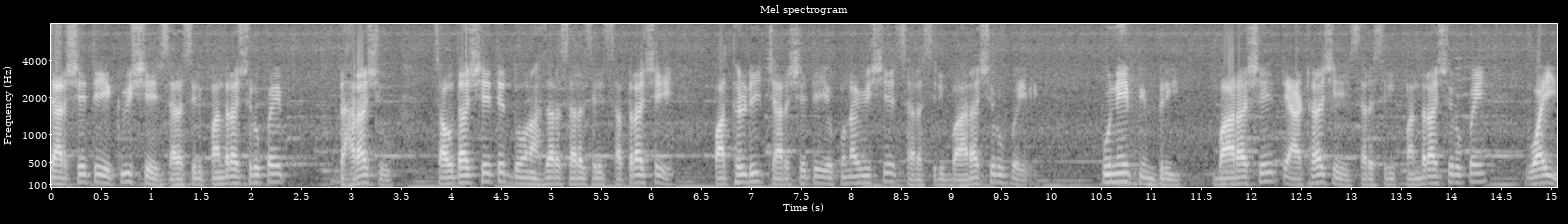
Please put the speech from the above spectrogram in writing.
चारशे ते एकवीसशे सरासरी पंधराशे रुपये धाराशिव चौदाशे ते दोन हजार सरासरी सतराशे पाथर्डी चारशे ते एकोणावीसशे सरासरी बाराशे रुपये. पुणे पिंपरी बाराशे ते अठराशे सरासरी पंधराशे रुपये. वाई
